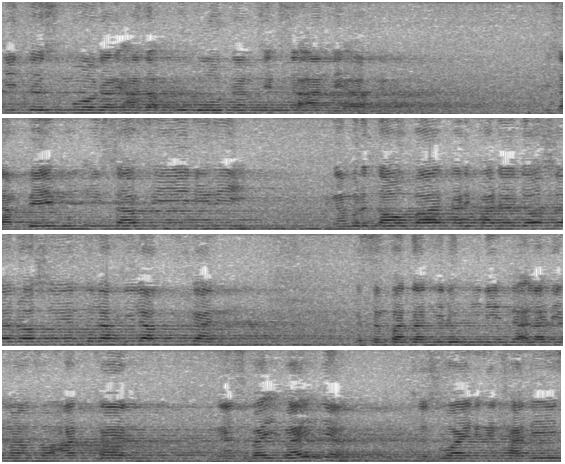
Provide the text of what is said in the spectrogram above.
kita semua dari azab kubur dan siksaan di akhirat sampai menginsafi diri dengan bertaubat daripada dosa-dosa yang telah dilakukan. Kesempatan hidup ini hendaklah dimanfaatkan dengan sebaik-baiknya sesuai dengan hadis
